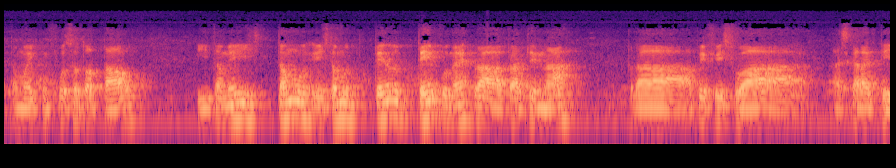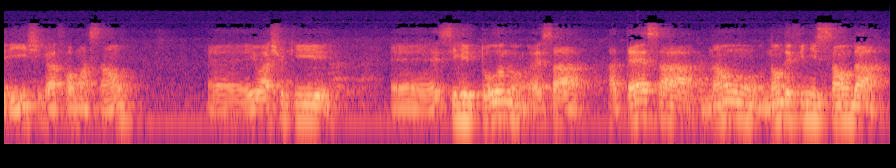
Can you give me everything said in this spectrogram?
Estamos é, aí com força total. E também estamos, estamos tendo tempo né, para treinar, para aperfeiçoar as características, a formação. É, eu acho que é, esse retorno, essa, até essa não, não definição da,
